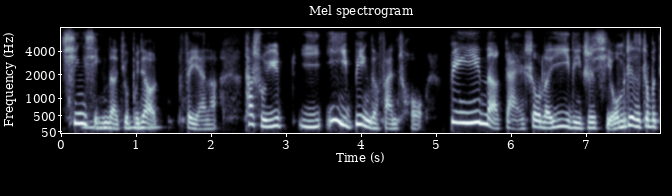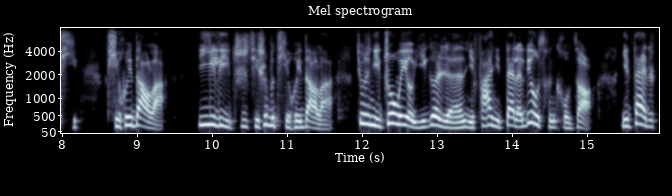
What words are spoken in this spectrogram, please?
轻型的就不叫肺炎了，它属于以疫病的范畴。病因呢，感受了毅力之气，我们这次这不体体会到了毅力之气，是不是体会到了？就是你周围有一个人，你发现你戴了六层口罩，你戴着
